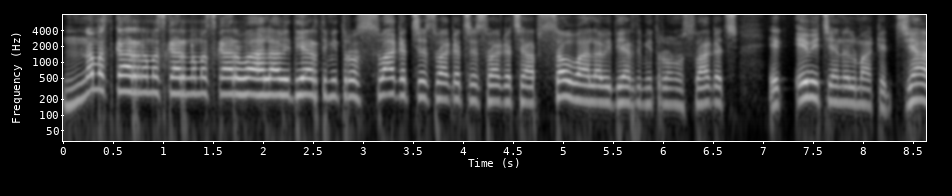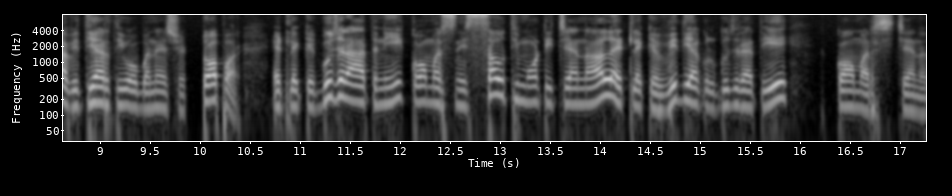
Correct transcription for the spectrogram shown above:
નમસ્કાર નમસ્કાર નમસ્કાર, વહાલા વિદ્યાર્થી મિત્રો. સ્વાગત છે સ્વાગત છે સ્વાગત છે આપ સૌ વહાલા વિદ્યાર્થી મિત્રોનું સ્વાગત છે. એક એવી ચેનલમાં કે જ્યાં વિદ્યાર્થીઓ બને છે ટોપર. એટલે કે ગુજરાતની કોમર્સની સૌથી મોટી ચેનલ, એટલે કે વિદ્યાકુલ ગુજરાતી કોમર્સ ચેનલ.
